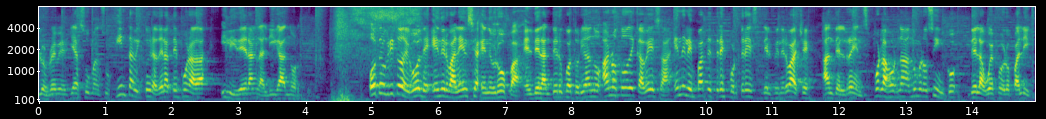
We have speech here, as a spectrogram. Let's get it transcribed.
Los Ravens ya suman su quinta victoria de la temporada y lideran la Liga Norte. Otro grito de gol de Ener Valencia en Europa. El delantero ecuatoriano anotó de cabeza en el empate 3 por 3 del Fenerbahce ante el Rennes por la jornada número 5 de la UEFA Europa League.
